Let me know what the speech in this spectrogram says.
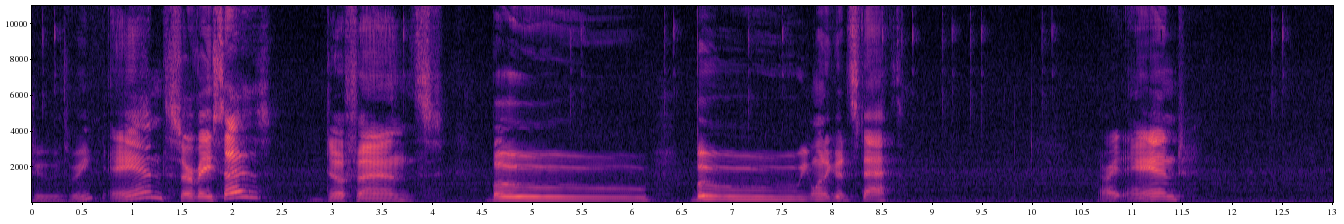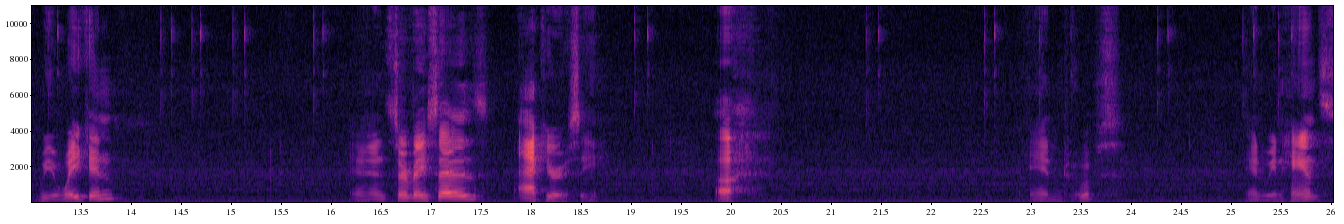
two, three. And survey says defense. Boo. Boo. We want a good stat. All right, and we awaken. And survey says accuracy. Ah. And, whoops. And we enhance.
